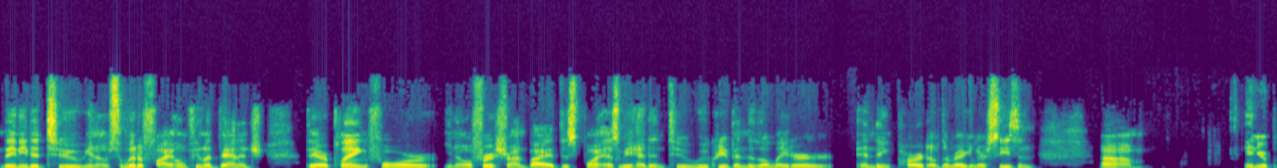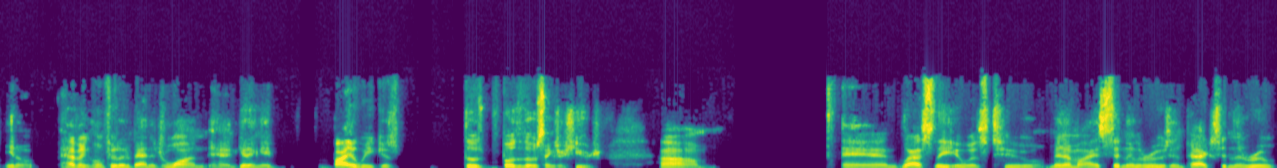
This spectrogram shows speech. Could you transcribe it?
they needed to, you know, solidify home field advantage. They are playing for, you know, a first round bye at this point as we head into we creep into the later ending part of the regular season. Um, and you're, you know, having home field advantage one and getting a bye week is those both of those things are huge. Um, and lastly, it was to minimize Sydney Leroux's impact. Sydney Leroux,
